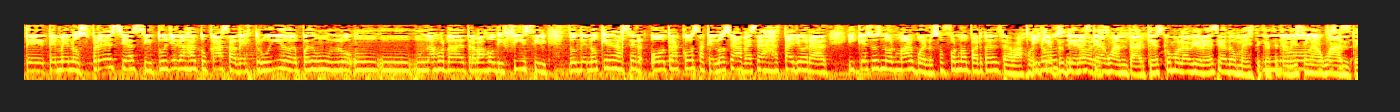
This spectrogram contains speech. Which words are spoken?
te, te menosprecia, si tú llegas a tu casa destruido después de un, un- un- una jornada de trabajo difícil, donde no quieres hacer otra cosa que no sea a veces hasta llorar y que eso es normal, bueno, eso forma parte del trabajo. Y No, que tú tienes que señores. aguantar, que es como la violencia doméstica que te No, dicen entonces aguante.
